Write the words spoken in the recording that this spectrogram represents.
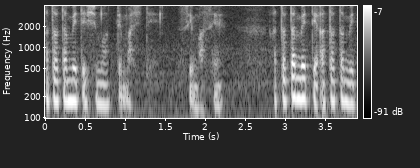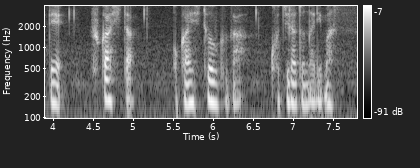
温めてしまってましてすいません。温めて温めて孵化したお返しトークがこちらとなります。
